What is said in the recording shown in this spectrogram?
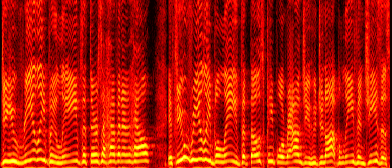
Do you really believe that there's a heaven and hell? If you really believe that those people around you who do not believe in Jesus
